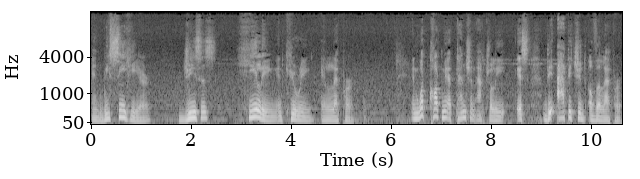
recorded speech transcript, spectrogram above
And we see here Jesus healing and curing a leper. And what caught my attention actually is the attitude of the leper.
